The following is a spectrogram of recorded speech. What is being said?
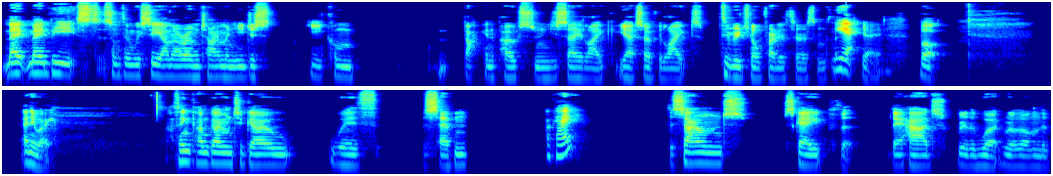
Maybe it's something we see on our own time, and you just you come back in a post and you say like, yeah, Sophie liked the original Predator or something. Yeah. yeah. But anyway, I think I'm going to go with seven. Okay. The soundscape that they had really worked really on the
